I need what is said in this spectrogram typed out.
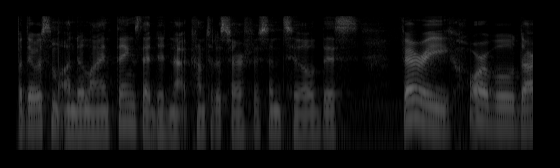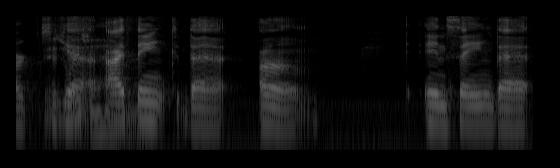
But there was some underlying things that did not come to the surface until this very horrible, dark situation yeah, happened. I think that um, in saying that,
